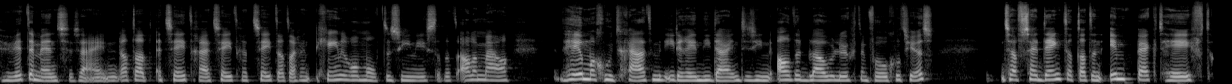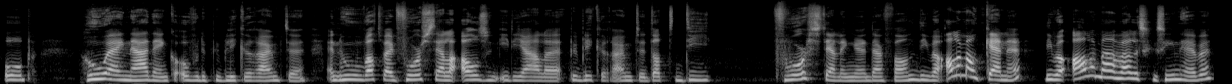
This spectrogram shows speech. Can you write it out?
witte mensen zijn. Dat dat et cetera, et cetera, et cetera. Dat er geen rommel te zien is. Dat het allemaal helemaal goed gaat met iedereen die daarin te zien. Altijd blauwe lucht en vogeltjes. Zelfs zij denkt dat dat een impact heeft op hoe wij nadenken over de publieke ruimte. En hoe wat wij voorstellen als een ideale publieke ruimte. Dat die voorstellingen daarvan, die we allemaal kennen, die we allemaal wel eens gezien hebben,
